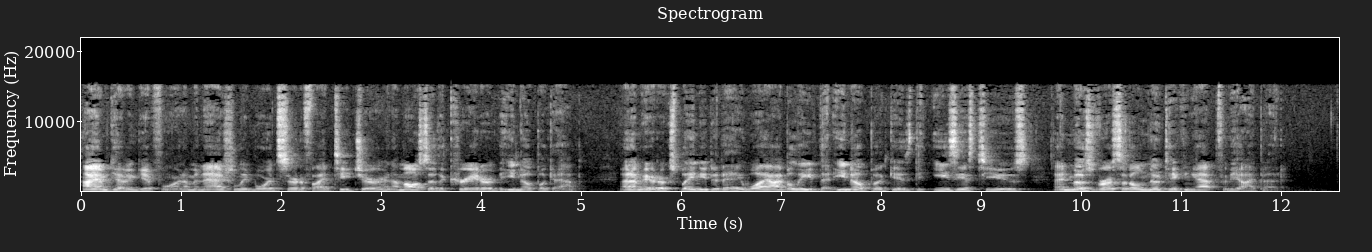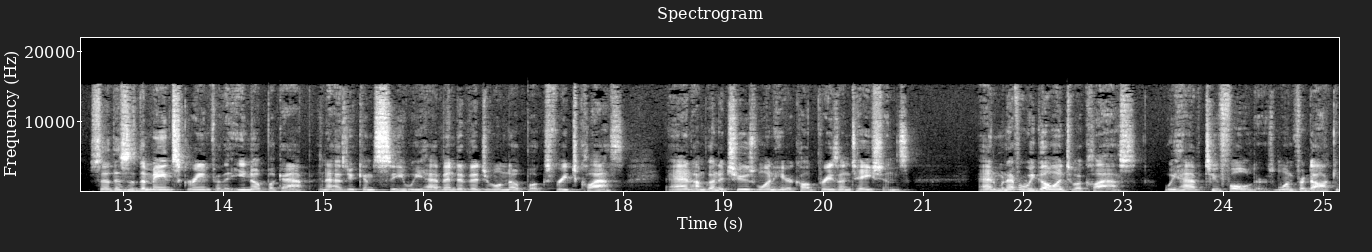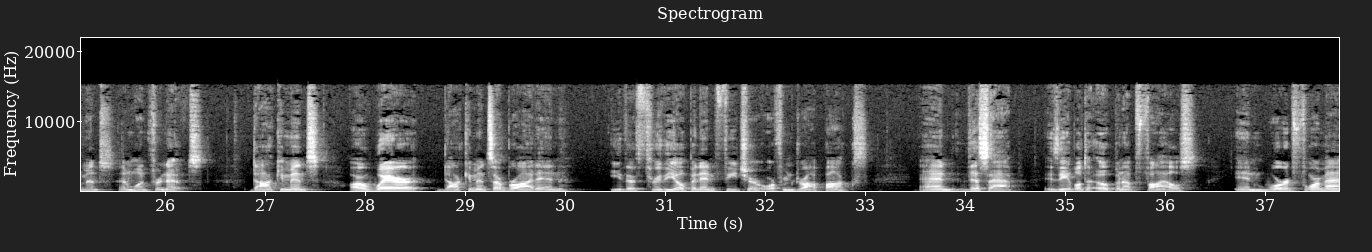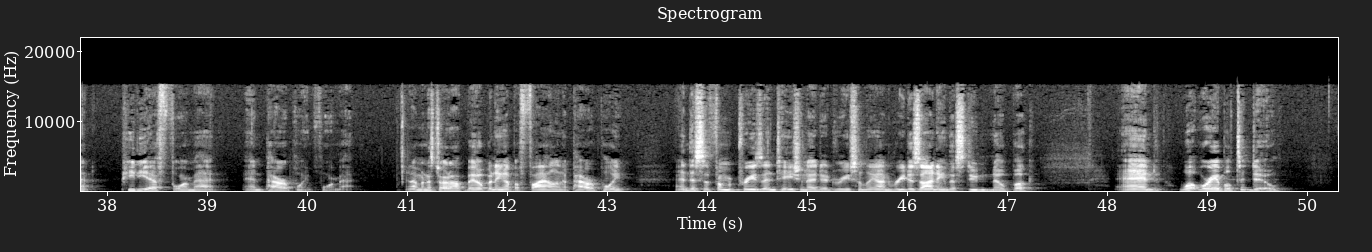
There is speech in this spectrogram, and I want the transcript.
Hi, I'm Kevin Giffhorn. I'm a nationally board certified teacher and I'm also the creator of the eNotebook app. And I'm here to explain to you today why I believe that eNotebook is the easiest to use and most versatile note-taking app for the iPad. So this is the main screen for the eNotebook app and as you can see we have individual notebooks for each class and I'm going to choose one here called Presentations and whenever we go into a class we have two folders, one for documents and one for notes. Documents are where documents are brought in either through the Open In feature or from Dropbox. And this app is able to open up files in Word format, PDF format, and PowerPoint format. And I'm going to start off by opening up a file in a PowerPoint. And this is from a presentation I did recently on redesigning the student notebook. And what we're able to do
